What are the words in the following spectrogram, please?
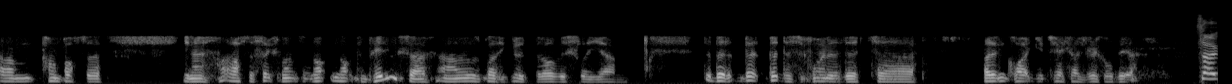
um, comp off the, you know, after six months of not, not competing. So uh, it was bloody good. But obviously, um, a bit, bit, bit disappointed that uh, I didn't quite get Jacko's record there. So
